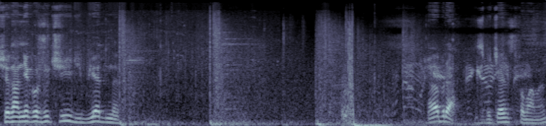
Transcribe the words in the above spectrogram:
Się na niego rzucili, się. Dobra, zwycięstwo mamy.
